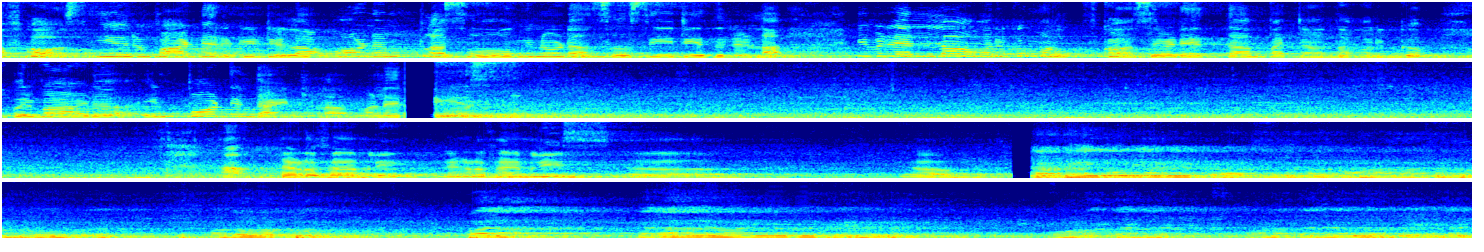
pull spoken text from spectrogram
ഓഫ് കോഴ്സ് ഈ ഒരു പാട്ട് ഇറക്കിയിട്ടുള്ള ഓണം ക്ലാസ് സോങ്ങിനോട് അസോസിയേറ്റ് ചെയ്തിട്ടുള്ള ഇവിടെ എല്ലാവർക്കും ഓഫ് കോഴ്സ് ഇവിടെ എത്താൻ പറ്റാത്തവർക്കും ഒരുപാട് ഇമ്പോർട്ടന്റ് ആയിട്ടുള്ള വളരെ yes. ആ ഞങ്ങളുടെ ഫാമിലി ഞങ്ങളുടെ ഫാമിലീസ് കഥയിലൂടെയാണ് ഇപ്രാവശ്യം നമ്മൾ ഓണാഘോഷം കൊണ്ടുപോകുന്നത്. അതോടൊപ്പം പല കലാപരിപാടികളും ഇവിടെയുണ്ട്. ഓണത്തല്ല. ഓണത്തല്ല് എന്ന് പറഞ്ഞു കഴിഞ്ഞാൽ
